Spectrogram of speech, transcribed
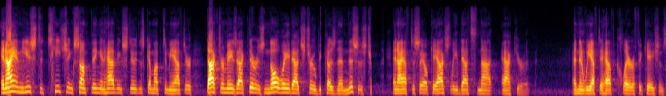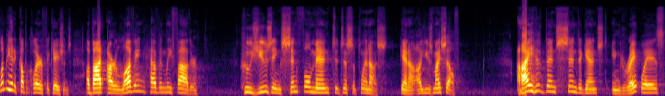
and I am used to teaching something and having students come up to me after, Dr. Mazak, there is no way that's true because then this is true. And I have to say, okay, actually, that's not accurate. And then we have to have clarifications. Let me hit a couple clarifications about our loving Heavenly Father who's using sinful men to discipline us. Again, I'll use myself. I have been sinned against in great ways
